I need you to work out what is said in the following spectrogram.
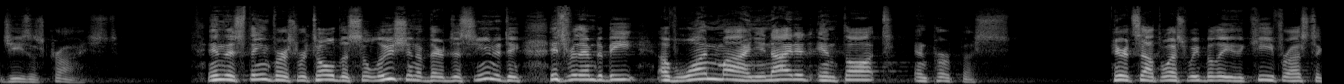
Jesus Christ. In this theme verse, we're told the solution of their disunity is for them to be of one mind, united in thought and purpose. Here at Southwest, we believe the key for us to,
